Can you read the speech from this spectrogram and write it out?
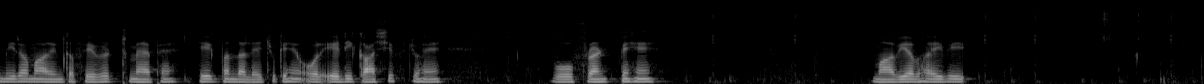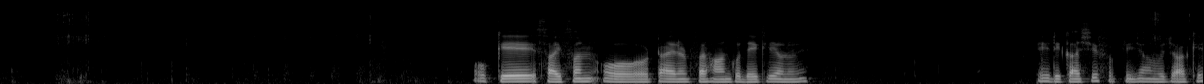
मीरा मार इनका फेवरेट मैप है। एक बंदा ले चुके हैं और एडी काशिफ जो हैं वो फ्रंट पे हैं। माविया भाई भी ओके साइफन और टायरन फरहान को देख लिया उन्होंने। एडी काशिफ अपनी जान बचा के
